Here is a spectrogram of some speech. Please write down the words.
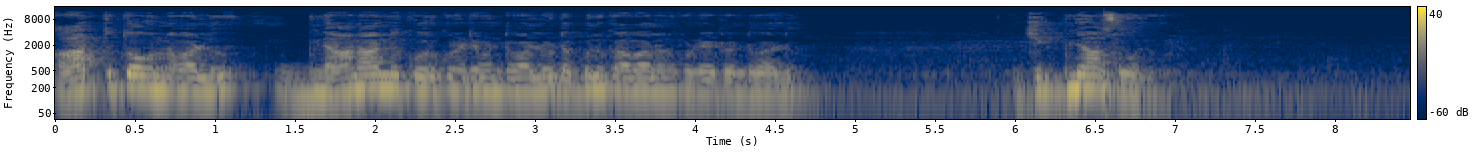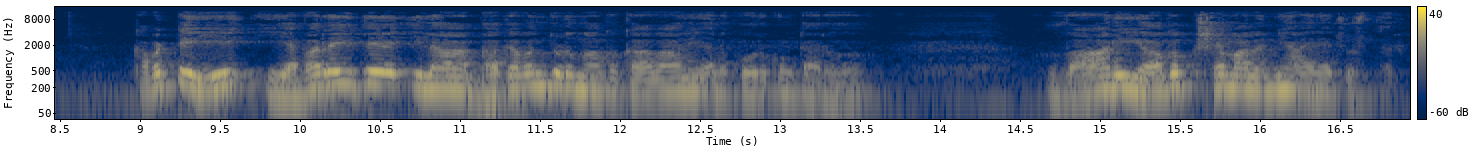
ఆర్తితో ఉన్నవాళ్ళు జ్ఞానాన్ని కోరుకునేటువంటి వాళ్ళు డబ్బులు కావాలనుకునేటువంటి వాళ్ళు జిజ్ఞాసువులు. కాబట్టి ఎవరైతే ఇలా భగవంతుడు మాకు కావాలి అని కోరుకుంటారో వారి యోగక్షేమాలన్నీ ఆయనే చూస్తారు.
